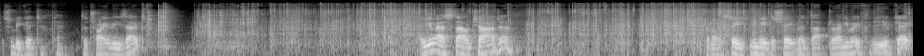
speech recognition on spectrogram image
It should be good to, to try these out. A US style charger. But obviously you need the shaving adapter anyway for the UK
